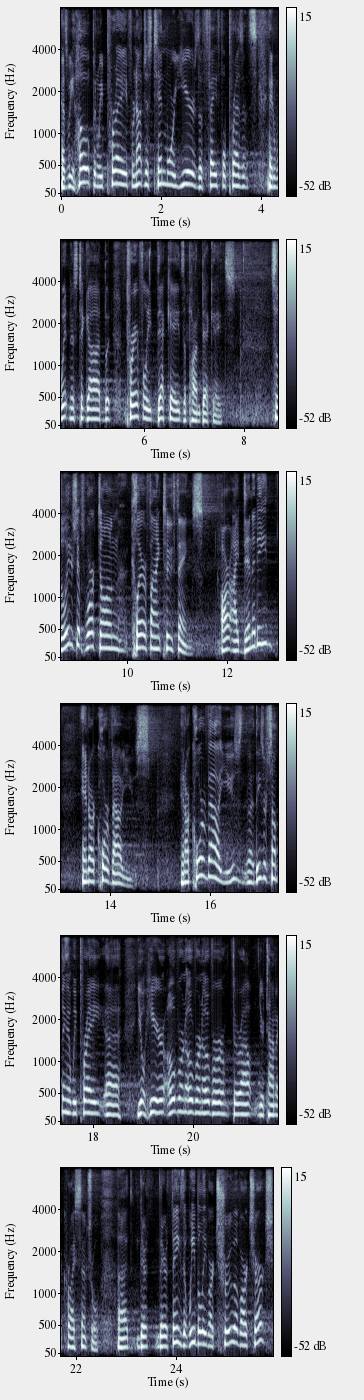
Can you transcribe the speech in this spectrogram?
as we hope and we pray for not just 10 more years of faithful presence and witness to God, but prayerfully decades upon decades. So the leadership's worked on clarifying two things our identity and our core values. And our core values, uh, these are something that we pray uh, you'll hear over and over and over throughout your time at Christ Central. Uh, they're, they're things that we believe are true of our church,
